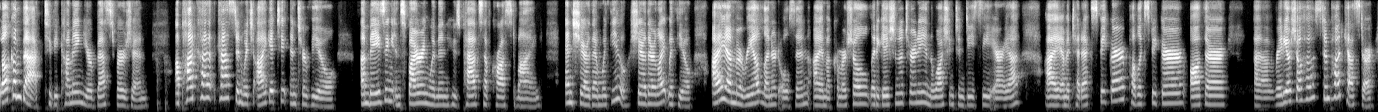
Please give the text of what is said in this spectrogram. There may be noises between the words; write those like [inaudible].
Welcome back to Becoming Your Best Version, a podcast in which I get to interview amazing, inspiring women whose paths have crossed mine and share them with you, share their light with you. I am Maria Leonard Olson. I am a commercial litigation attorney in the Washington, D.C. area. I am a TEDx speaker, public speaker, author, uh, radio show host, and podcaster.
